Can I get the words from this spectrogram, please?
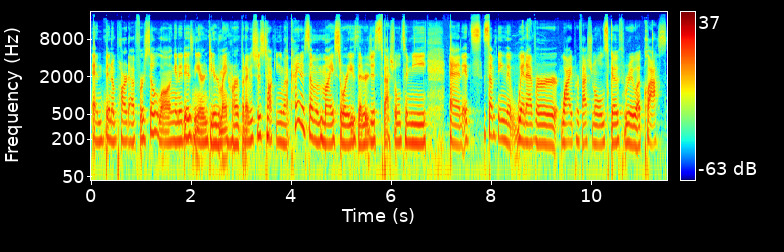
and been a part of for so long, and it is near and dear to my heart. But I was just talking about kind of some of my stories that are just special to me, and it's something that whenever why professionals go through a class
